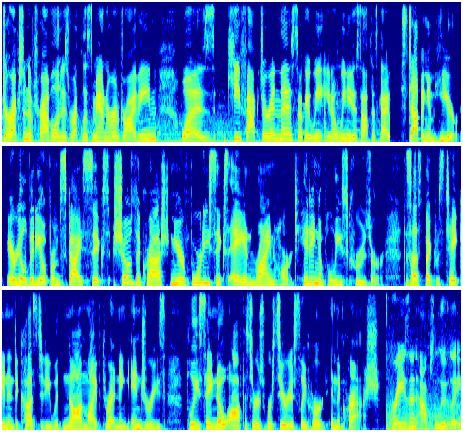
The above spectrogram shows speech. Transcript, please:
Direction of travel and his reckless manner of driving was key factor in this. Okay, we you know we need to stop this guy. Stopping him here. Aerial video from Sky 6 shows the crash near 46A in Rinehart, hitting a police cruiser. The suspect was taken into custody with non life threatening injuries. Police say no officers were seriously hurt in the crash. Brazen, absolutely,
